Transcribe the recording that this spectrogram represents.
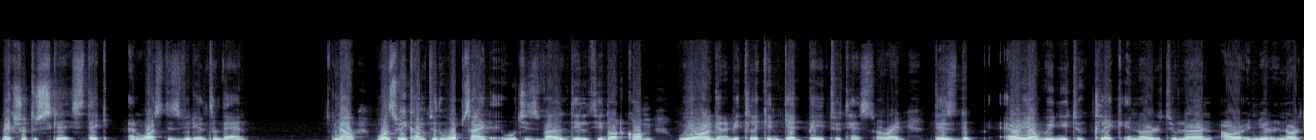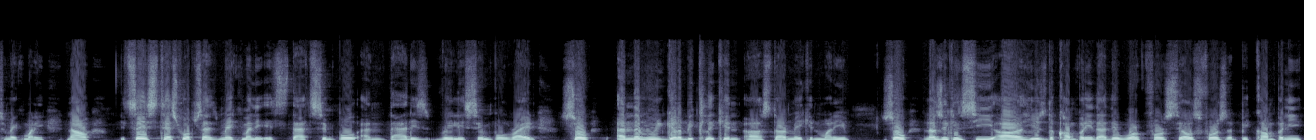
make sure to stick and watch this video until the end now once we come to the website which is validately.com, we are going to be clicking get paid to test all right? This is the area we need to click in order to learn or in, order to make money. Now it says test websites make money. It's that simple and that is really simple right? So and then we're gonna be clicking uh, start making money. So as you can see uh, here's the company that they work for salesforce a big company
